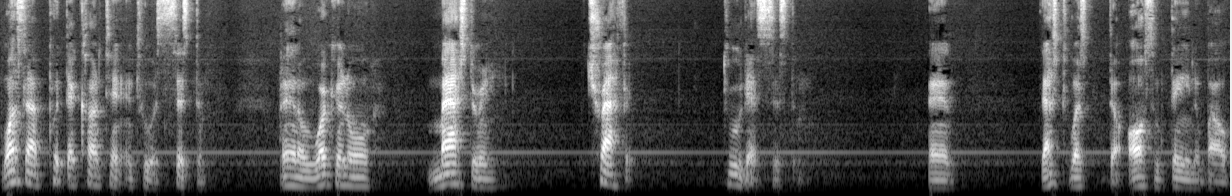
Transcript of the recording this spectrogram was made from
once I put that content into a system, then I'm working on mastering traffic through that system. And that's what's the awesome thing about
